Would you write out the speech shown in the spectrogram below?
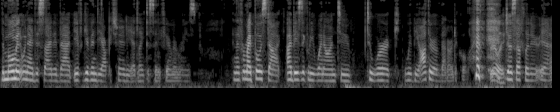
the moment when I decided that if given the opportunity, I'd like to study fear memories. And then for my postdoc, I basically went on to to work with the author of that article. Really? Joseph LeDoux, yeah.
